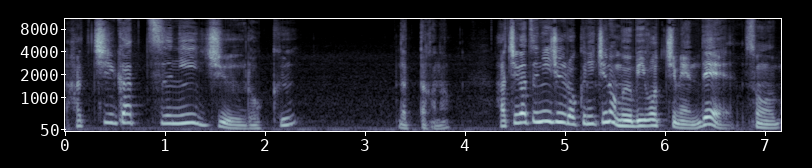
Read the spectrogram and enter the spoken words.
8月 26? だったかな ?8 月26日のムービーウォッチ面で、その、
